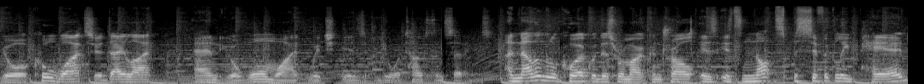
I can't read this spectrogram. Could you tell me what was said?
your cool whites, your daylight, and your warm white, which is your tungsten settings. Another little quirk with this remote control is it's not specifically paired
